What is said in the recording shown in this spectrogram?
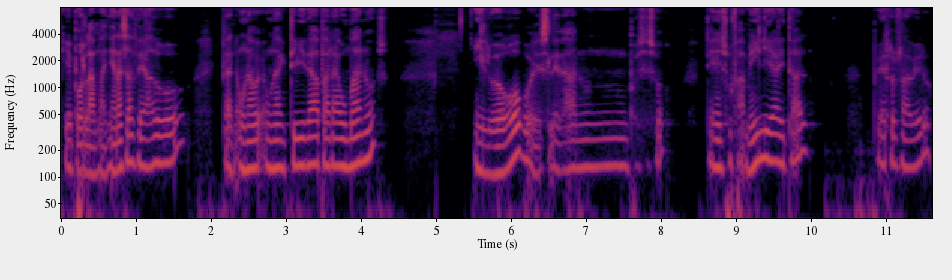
que por las mañanas hace algo, una, una actividad para humanos, y luego pues le dan un, pues eso, tiene su familia y tal. Perro rabero.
